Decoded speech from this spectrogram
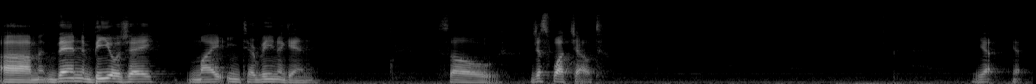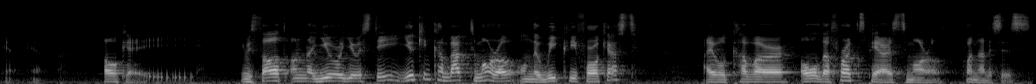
um, then BOJ might intervene again. So just watch out. Yeah, yeah, yeah, yeah. Okay. If thought on the Euro USD, you can come back tomorrow on the weekly forecast. I will cover all the forex pairs tomorrow for analysis.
